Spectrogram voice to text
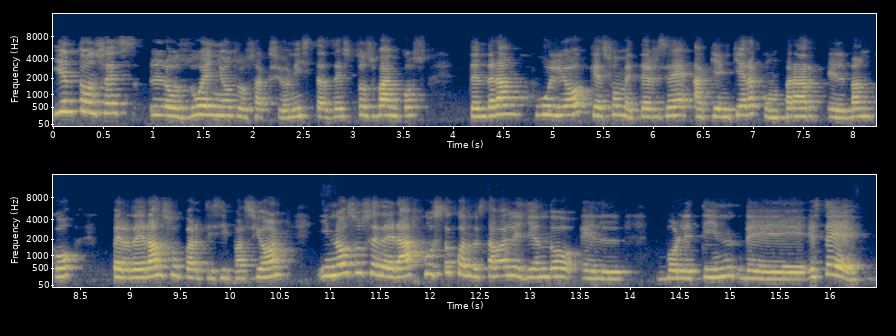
y entonces los dueños, los accionistas de estos bancos tendrán, Julio, que someterse a quien quiera comprar el banco, perderán su participación y no sucederá justo cuando estaba leyendo el boletín de este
